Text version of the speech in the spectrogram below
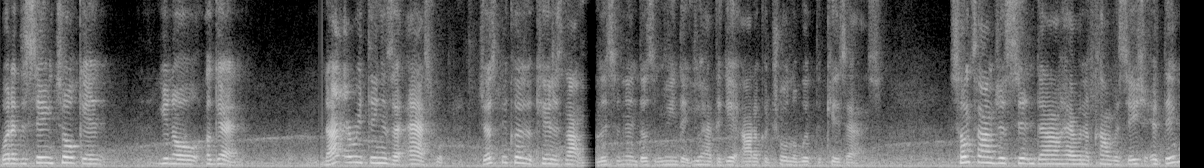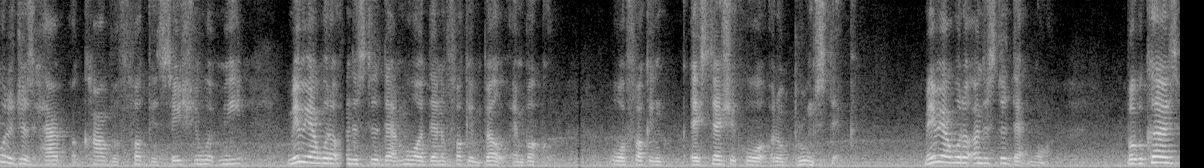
But at the same token, you know, again, not everything is an ass whooping. just because a kid is not listening doesn't mean that you have to get out of control and whip the kid's ass. Sometimes just sitting down having a conversation, if they would have just had a conversation with me, maybe I would have understood that more than a fucking belt and buckle or a fucking extension cord or a broomstick. Maybe I would have understood that more. But because,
